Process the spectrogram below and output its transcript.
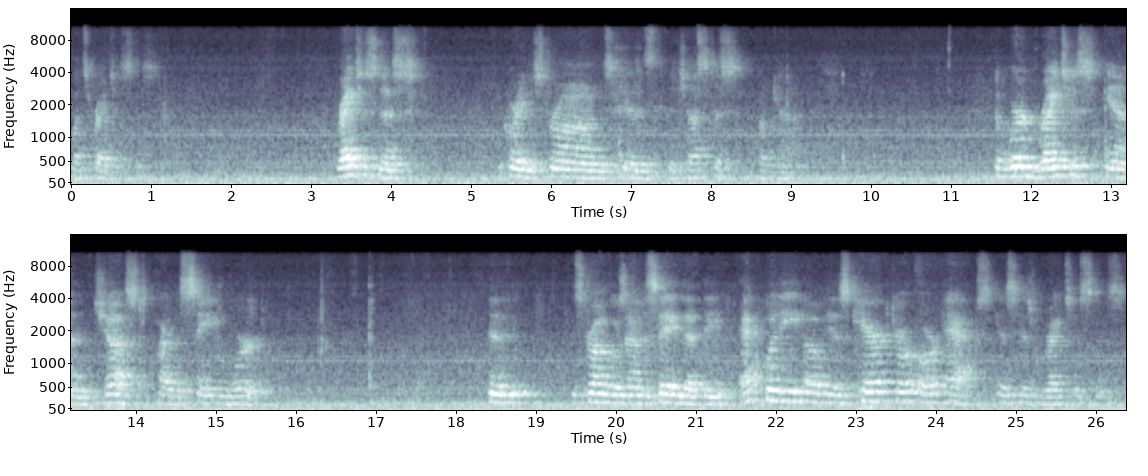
what's righteousness? Righteousness, according to Strong's, is the justice of God. The word righteous and just are the same word. And Strong goes on to say that the equity of his character or acts is his righteousness.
